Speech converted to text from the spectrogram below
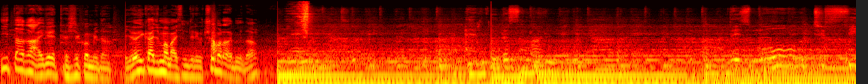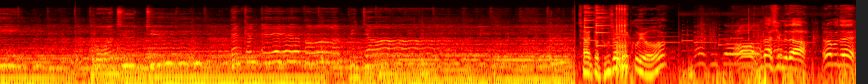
이따가 알게 되실 겁니다. 여기까지만 말씀드리고 출발합니다. 자 일단 도착했고요 어 반갑습니다 여러분들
